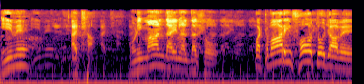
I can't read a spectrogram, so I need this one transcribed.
ایویں؟ اچھا۔ ہوں ایمانداری نال دسو، پٹواری فوت ہو جاوے،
